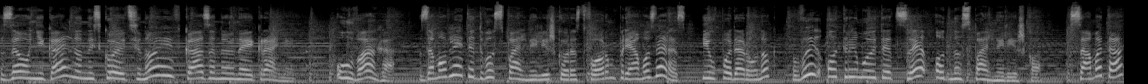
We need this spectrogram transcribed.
за унікально низькою ціною, вказаною на екрані. Увага! Замовляйте двоспальне ліжко Рестформ прямо зараз, і в подарунок ви отримуєте це односпальне ліжко. Саме так,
